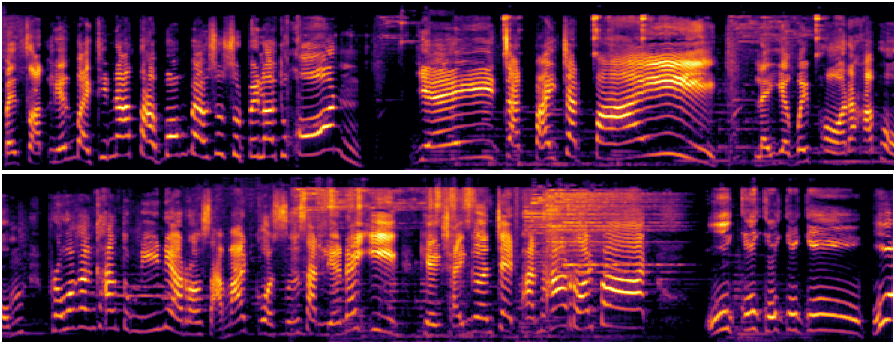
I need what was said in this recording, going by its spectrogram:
เป็นสัตว์เลี้ยงใหม่ที่หน้าตาบ้องแบวสุดๆไปเลยทุกคน เย้ จัดไปจัดไป และยังไม่พอนะคะผม เพราะว่าข้างๆตรงนี้เนี่ยเราสามารถกดซื้อสัตว์เลี้ยงได้อีกเพียงใช้เงิน 7,500 บาท โอ้โกโกโกโกปัว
